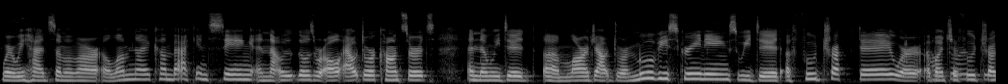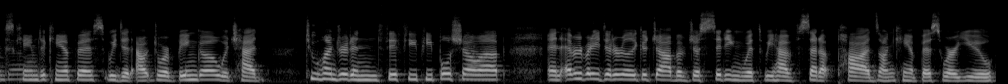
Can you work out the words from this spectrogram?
where we had some of our alumni come back and sing, and that was, those were all outdoor concerts. And then we did um, large outdoor movie screenings. We did a food truck day where a bunch of food trucks came to campus. We did outdoor bingo, which had 250 people show up, and everybody did a really good job of just sitting with. We have set up pods on campus where you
